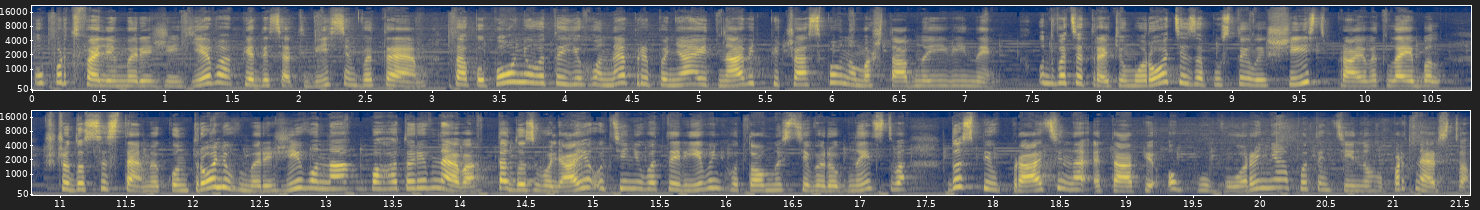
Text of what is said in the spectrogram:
У портфелі мережі Єва 58 ВТМ, та поповнювати його не припиняють навіть під час повномасштабної війни. У 2023 році запустили 6 private label. Щодо системи контролю в мережі вона багаторівнева та дозволяє оцінювати рівень готовності виробництва до співпраці на етапі обговорення потенційного партнерства,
